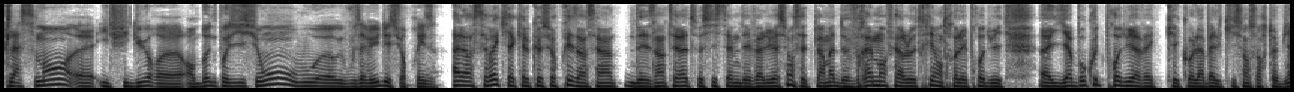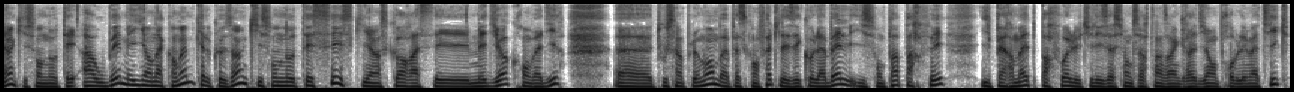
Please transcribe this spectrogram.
classement, il figure en bonne position, ou vous avez eu des surprises? Alors c'est vrai qu'il y a quelques surprises. Hein. C'est un des intérêts de ce système d'évaluation c'est de permettre de vraiment faire le tri entre les produits. Euh, il y a beaucoup de produits avec écolabel qui s'en sortent bien, qui sont notés A ou B, mais il y en a quand même quelques-uns qui sont notés C, ce qui est un score assez médiocre, on va dire, euh, tout simplement bah, parce qu'en fait, les écolabels, ils sont pas parfaits. Ils permettent parfois l'utilisation de certains ingrédients problématiques.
